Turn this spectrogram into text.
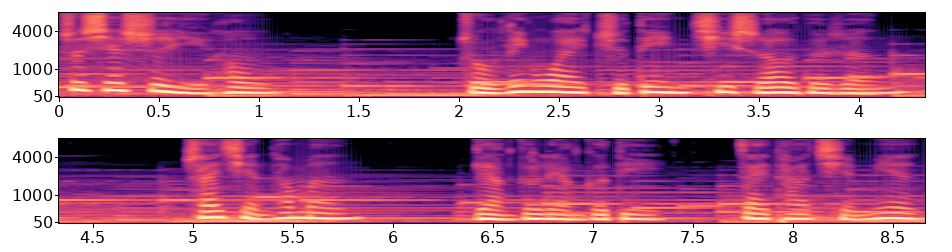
这些事以后，主另外指定七十二个人，差遣他们两个两个地在他前面。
